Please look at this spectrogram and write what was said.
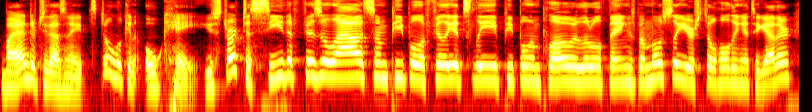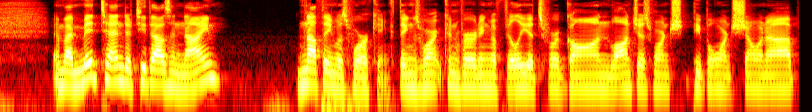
by end of 2008, still looking okay. You start to see the fizzle out. Some people, affiliates leave, people implode, little things, but mostly you're still holding it together. And by mid to end of 2009, nothing was working. Things weren't converting. Affiliates were gone. Launches weren't. People weren't showing up.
